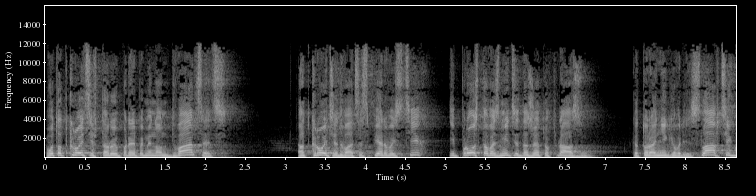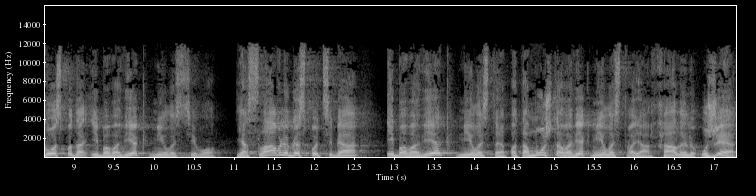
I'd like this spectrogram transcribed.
Вот откройте второй Паралипоменон 20, откройте 21 стих, И просто возьмите даже эту фразу, которую они говорили. «Славьте Господа, ибо вовек милость Его». «Я славлю, Господь, Тебя, ибо вовек милость Твоя». Потому что вовек милость Твоя. Халилю. Уже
